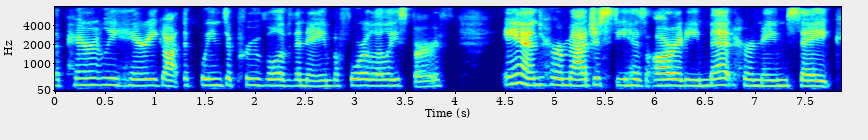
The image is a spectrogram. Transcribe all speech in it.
apparently Harry got the Queen's approval of the name before Lily's birth, and Her Majesty has already met her namesake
